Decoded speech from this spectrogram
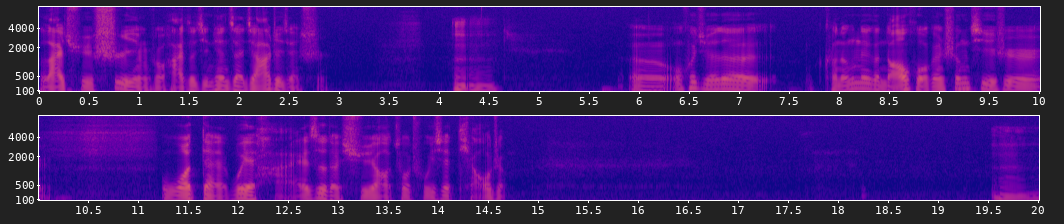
来去适应说孩子今天在家这件事。嗯嗯。呃，我会觉得，可能那个恼火跟生气是。我得为孩子的需要做出一些调整。嗯。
